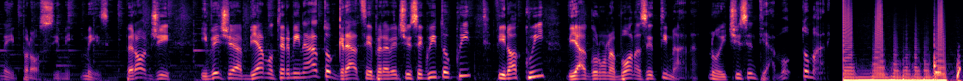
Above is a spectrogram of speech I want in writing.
nei prossimi mesi. Per oggi invece abbiamo terminato, grazie per averci seguito qui, fino a qui vi auguro una buona settimana, noi ci sentiamo domani.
